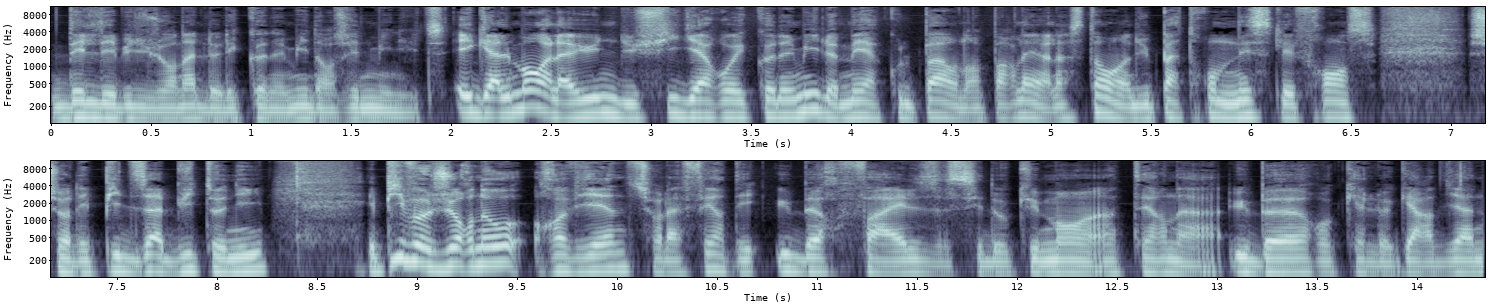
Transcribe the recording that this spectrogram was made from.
dès le début du journal de l'économie dans une minute. Également à la une du Figaro Économie, le mea culpa, on en parlait à l'instant, hein, du patron de Nestlé France sur les pizzas Buitoni. Et puis vos journaux reviennent sur l'affaire des Uber Files, ces documents internes à Uber auxquels le Guardian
